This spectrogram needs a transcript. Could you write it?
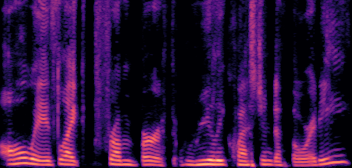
always, like, from birth, really questioned authority.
